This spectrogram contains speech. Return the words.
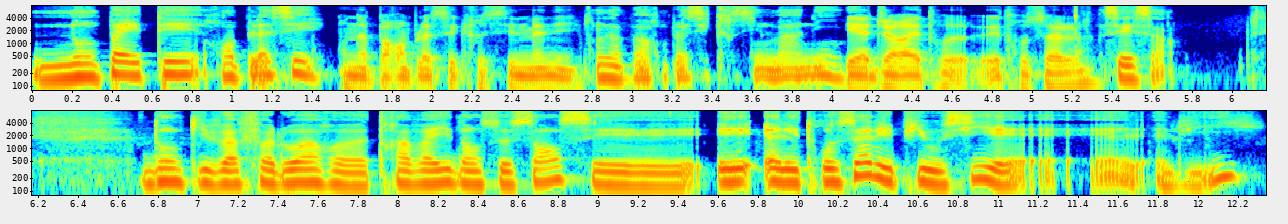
n'ont pas été remplacées. On n'a pas remplacé Christine Mani. On n'a pas remplacé Christine Mani. Et Adjara être, être seule C'est ça. Donc il va falloir euh, travailler dans ce sens. Et, et, elle est trop seule et puis aussi elle, elle, vieillit.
